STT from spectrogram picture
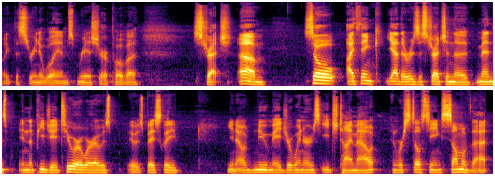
like the Serena Williams, Maria Sharapova stretch. Um, so I think yeah there was a stretch in the men's in the PGA Tour where it was it was basically you know new major winners each time out and we're still seeing some of that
